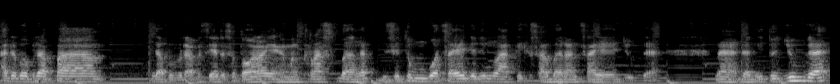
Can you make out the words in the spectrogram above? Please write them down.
ada beberapa nggak beberapa sih ada satu orang yang emang keras banget di situ membuat saya jadi melatih kesabaran saya juga nah dan itu juga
